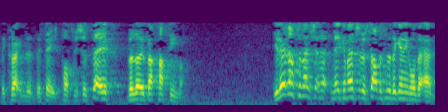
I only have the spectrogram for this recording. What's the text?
they correct, they say, possibly should say, Velo Bachasima. You don't have to mention, make a mention of Shabbos at the beginning or the end.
